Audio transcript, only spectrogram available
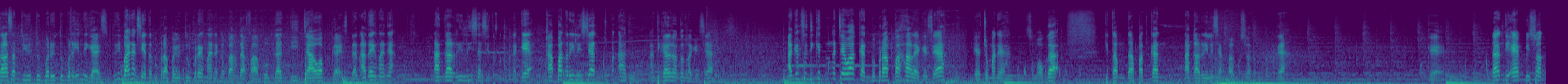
salah satu youtuber-youtuber ini guys Ini banyak sih ada beberapa youtuber yang nanya ke Bang Davabum dan dijawab guys Dan ada yang nanya tanggal rilisnya sih teman-teman Kayak kapan rilisnya cuman aduh nanti kalian nonton lah guys ya Agak sedikit mengecewakan beberapa hal ya guys ya Ya cuman ya semoga kita mendapatkan tanggal rilis yang bagus lah teman-teman ya Oke dan di episode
